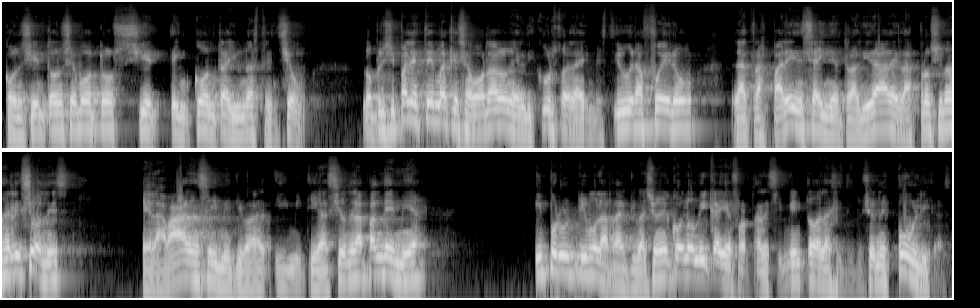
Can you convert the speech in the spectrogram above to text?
con 111 votos, 7 en contra y una abstención. Los principales temas que se abordaron en el discurso de la investidura fueron la transparencia y neutralidad de las próximas elecciones, el avance y mitigación de la pandemia, y por último la reactivación económica y el fortalecimiento de las instituciones públicas.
